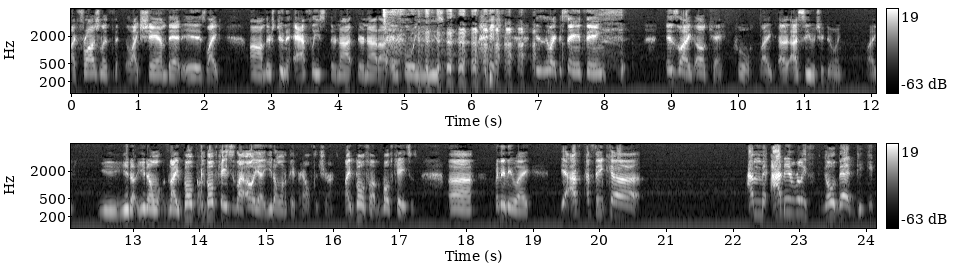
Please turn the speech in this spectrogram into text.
like fraudulent, th- like sham that is like um, they're student athletes. They're not they're not uh, employees. it's like the same thing. It's like okay, cool. Like I, I see what you're doing. Like you you don't you don't like both in both cases. Like oh yeah, you don't want to pay for health insurance. Like both of them, both cases. Uh, but anyway, yeah, I, I think uh, I I didn't really go that deep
